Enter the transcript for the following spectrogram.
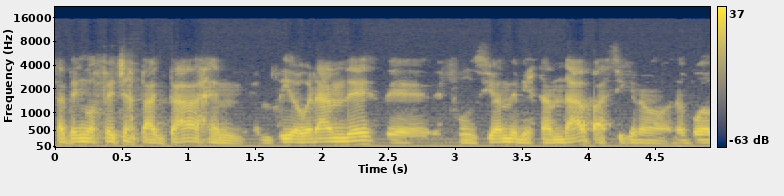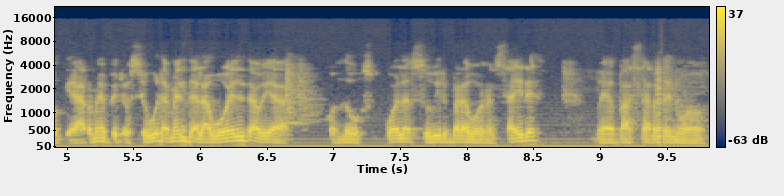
ya tengo fechas pactadas en, Río Grande de, función de mi stand-up, así que no, no, puedo quedarme, pero seguramente a la vuelta, voy a, cuando vuelva a subir para Buenos Aires, voy a pasar de nuevo.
